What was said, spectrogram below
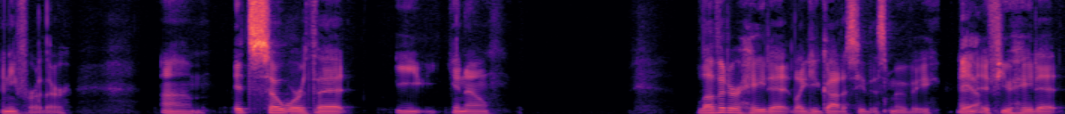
any further. Um, it's so worth it. You, you know, love it or hate it, like you got to see this movie. And Yeah. if you hate it,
